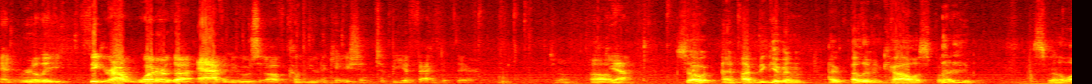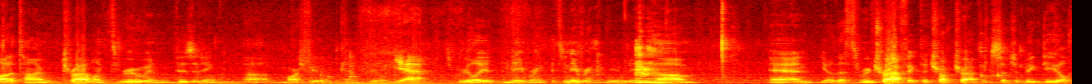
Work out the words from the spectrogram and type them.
and really figure out what are the avenues of communication to be effective there? Um, Yeah. So, and I've been given, I, I live in Calais, but I do spend a lot of time traveling through and visiting uh, Marshfield and Plainfield. Yeah. It's really a neighboring, it's a neighboring community. Um, And, you know, the through traffic, the truck traffic's such a big deal.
